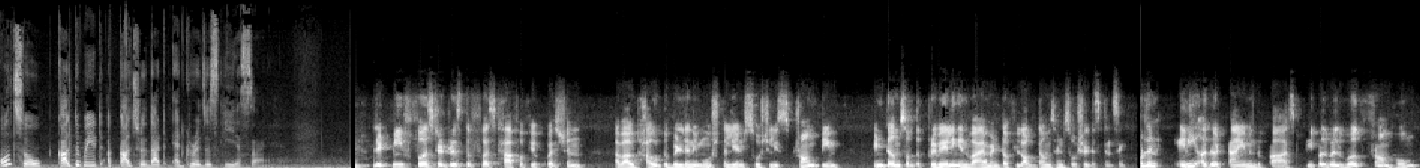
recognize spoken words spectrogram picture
also cultivate a culture that encourages ESI. Let me first address the first half of your question about how to build an emotionally and socially strong team in terms of the prevailing environment of lockdowns and social distancing. More than any other time in the past, people will work from home,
